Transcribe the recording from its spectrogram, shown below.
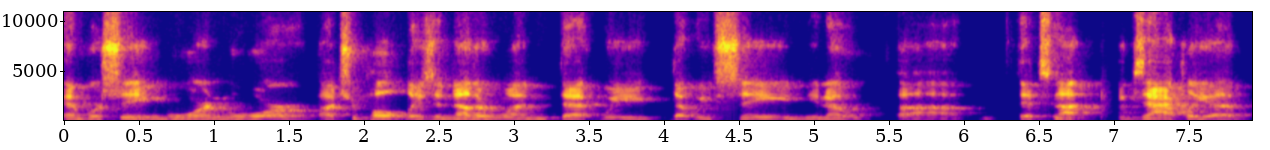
and we're seeing more and more uh, chipotle is another one that we that we've seen you know uh, it's not exactly a,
